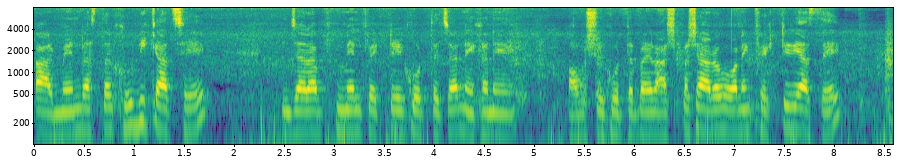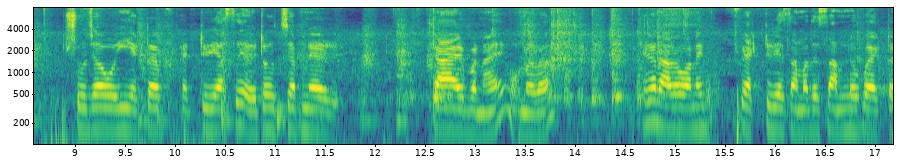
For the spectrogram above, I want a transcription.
আর মেন রাস্তার খুবই কাছে, যারা মেল ফ্যাক্টরি করতে চান, এখানে অবশ্যই করতে পারেন। আশপাশে আরও অনেক ফ্যাক্টরি আছে। সোজা ওই একটা ফ্যাক্টরি আছে ওটা হচ্ছে আপনার টায়ার বানায় ওনারা। এখানে আরও অনেক ফ্যাক্টরি আছে, আমাদের সামনেও কয়েকটা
